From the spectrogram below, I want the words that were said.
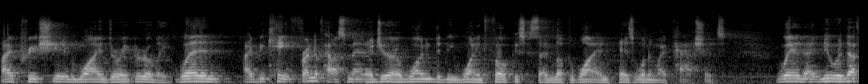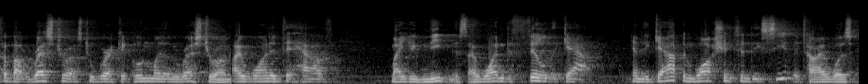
I appreciated wine very early. When I became front of house manager, I wanted to be wine focused because I loved wine as one of my passions when I knew enough about restaurants to where I could own my own restaurant, I wanted to have my uniqueness. I wanted to fill the gap. And the gap in Washington, D.C. at the time was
